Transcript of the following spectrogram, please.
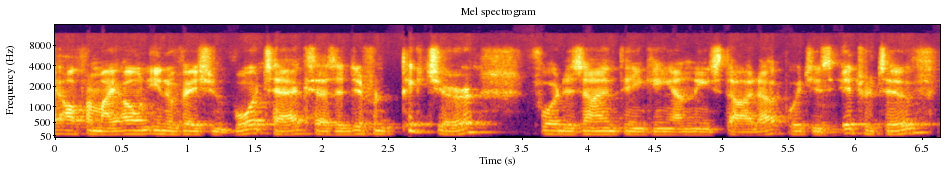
I offer my own innovation vortex as a different picture for design thinking and lean startup, which is iterative.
